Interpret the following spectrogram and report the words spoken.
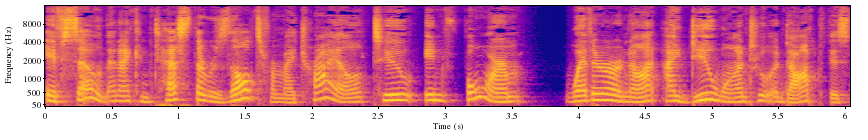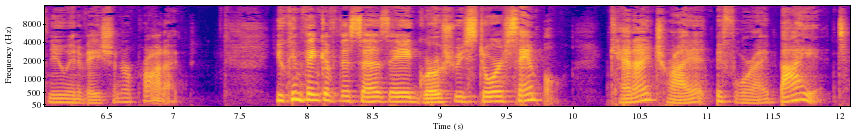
If so, then I can test the results from my trial to inform whether or not I do want to adopt this new innovation or product. You can think of this as a grocery store sample. Can I try it before I buy it?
